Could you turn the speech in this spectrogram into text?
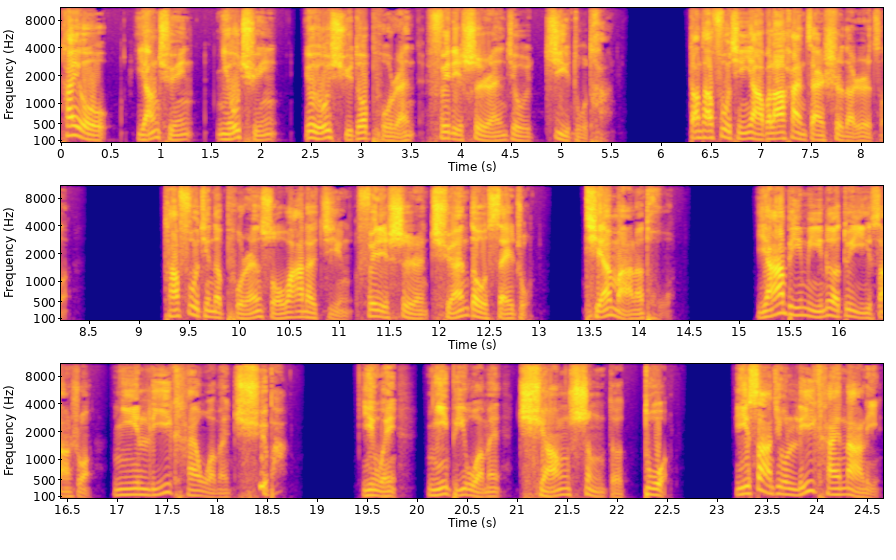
他有羊群、牛群，又有许多仆人。非利士人就嫉妒他。当他父亲亚伯拉罕在世的日子，他父亲的仆人所挖的井，非利士人全都塞住，填满了土。亚比米勒对以撒说：“你离开我们去吧，因为。”你比我们强盛的多，以撒就离开那里，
